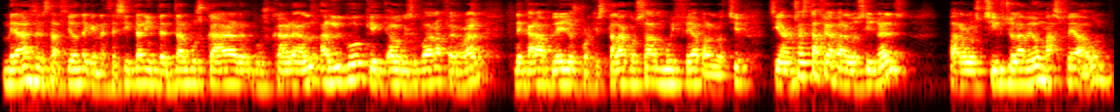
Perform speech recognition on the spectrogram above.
Me da la sensación de que necesitan intentar buscar, buscar al- algo que, a lo que se puedan aferrar de cara a playoffs, porque está la cosa muy fea para los Chiefs. Si la cosa está fea para los Eagles, para los Chiefs yo la veo más fea aún.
